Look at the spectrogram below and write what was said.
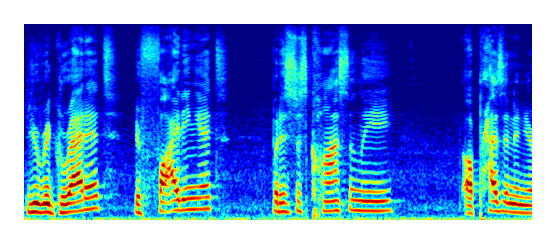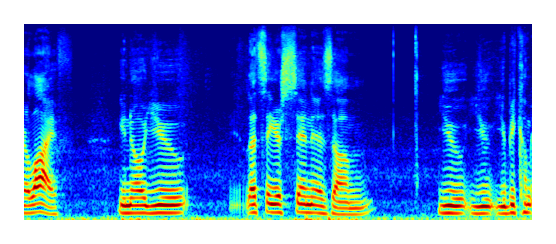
You regret it, you're fighting it, but it's just constantly uh, present in your life. You know, you, let's say your sin is, um, you, you, you, become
